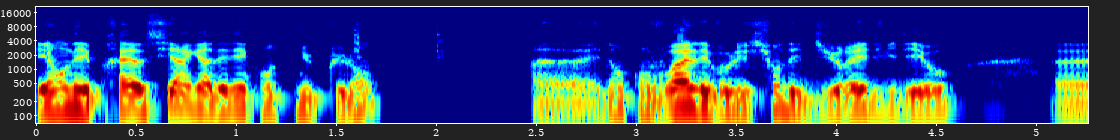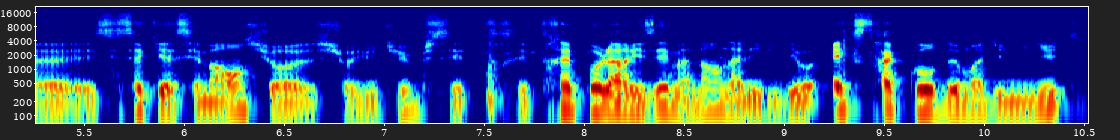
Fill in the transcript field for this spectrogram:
et on est prêt aussi à regarder des contenus plus longs. et donc, on voit l'évolution des durées de vidéos. C'est ça qui est assez marrant sur, sur YouTube. C'est très polarisé maintenant. On a les vidéos extra courtes de moins d'une minute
